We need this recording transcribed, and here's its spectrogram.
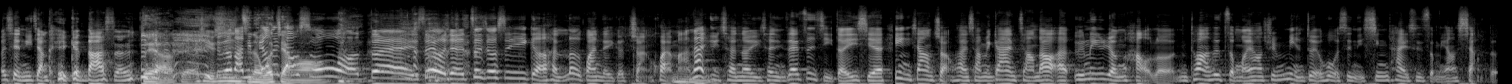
而且你讲可以更大声。对啊，对，而且 是只能我讲哦。说我对，所以我觉得这就是一个很乐观的一个转换嘛。嗯、那雨辰呢？雨辰你在自己的一些印象转换上面，刚才讲到呃云林人好了，你通常是怎么样去面对，或者是你心态是怎么样想的？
